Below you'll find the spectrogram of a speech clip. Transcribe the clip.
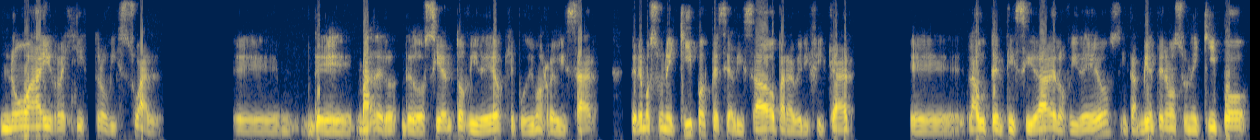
no hay registro visual de más de, de 200 videos que pudimos revisar. Tenemos un equipo especializado para verificar eh, la autenticidad de los videos y también tenemos un equipo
